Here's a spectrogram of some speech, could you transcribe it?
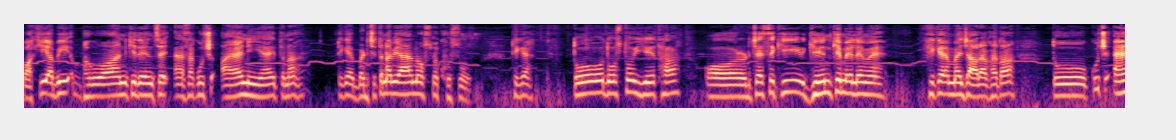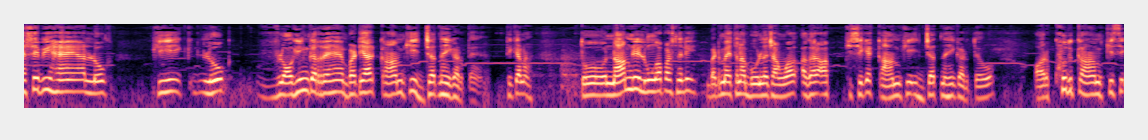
बाकी अभी भगवान की देन से ऐसा कुछ आया नहीं है इतना, ठीक है? बट जितना भी आया मैं उसमें खुश हूँ, ठीक है? तो दोस्तों, ये था। और जैसे कि गेंद के मेले में, ठीक है, मैं जा रखा था। तो कुछ ऐसे भी हैं यार लोग कि लोग व्लॉगिंग कर रहे हैं बट यार काम की इज़्ज़त नहीं करते हैं ठीक है ना? तो नाम नहीं लूँगा पर्सनली बट मैं इतना बोलना चाहूँगा अगर आप किसी के काम की इज़्ज़त नहीं करते हो और ख़ुद काम किसी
